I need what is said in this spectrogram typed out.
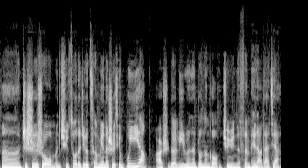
嗯，只是说我们去做的这个层面的事情不一样，而使得利润呢都能够均匀的分配到大家。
